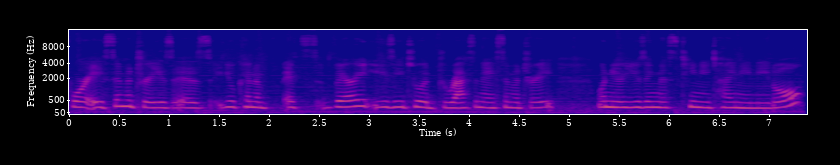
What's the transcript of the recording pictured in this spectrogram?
for asymmetries is you can, it's very easy to address an asymmetry when you're using this teeny tiny needle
